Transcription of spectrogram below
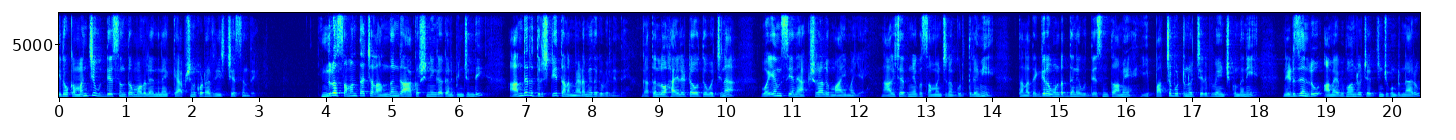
ఇది ఒక మంచి ఉద్దేశంతో మొదలైందనే క్యాప్షన్ కూడా రిలీజ్ చేసింది. ఇందులో సమంత చాలా అందంగా ఆకర్షణీయంగా కనిపించింది. అందరి దృష్టి తన మెడ మీదకు వెళ్ళింది. గతంలో హైలైట్ అవుతూ వచ్చిన వైఎంసీ అనే అక్షరాలు మాయమయ్యాయి. నాగచైతన్యకు సంబంధించిన గుర్తులేమీ తన దగ్గర ఉండొద్దనే ఉద్దేశంతో ఆమె ఈ పచ్చబొట్టును చెరిపి వేయించుకుందని నెటిజన్లు ఆమె అభిమానులు చర్చించుకుంటున్నారు.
